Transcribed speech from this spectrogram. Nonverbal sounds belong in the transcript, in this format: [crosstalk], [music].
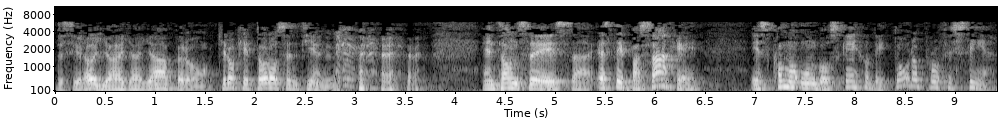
decir, oh, ya, ya, ya, pero quiero que todos entiendan. [laughs] Entonces, uh, este pasaje es como un bosquejo de toda profecía.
